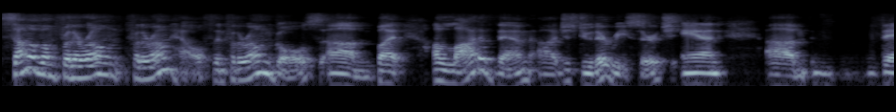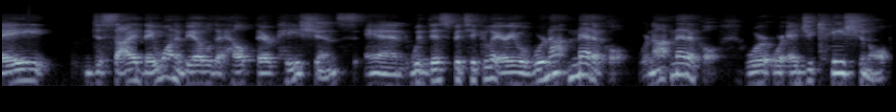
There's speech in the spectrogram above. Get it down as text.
some of them for their own for their own health and for their own goals. Um, but a lot of them uh, just do their research and um, they decide they want to be able to help their patients. And with this particular area, we're not medical. We're not medical. We're, we're educational,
